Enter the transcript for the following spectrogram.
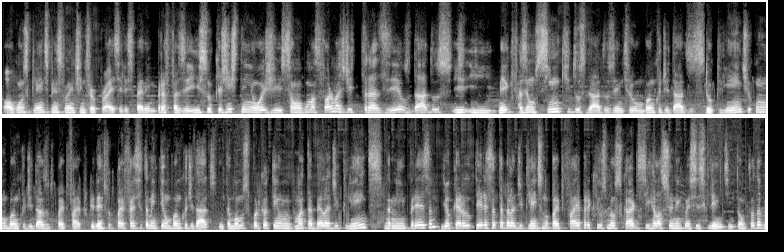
alguns clientes, principalmente enterprise, eles pedem para fazer isso. O que a gente tem hoje são algumas formas de trazer os dados e, e meio que fazer um sync dos dados entre um banco de dados do cliente com um banco de dados do Pipefy, porque dentro do Pipefy você também tem um banco de dados. Então, vamos supor que eu tenho uma tabela de clientes na minha empresa e eu quero ter essa tabela de clientes no Pipefy para que os meus cards se relacionem com esses clientes. Então, toda vez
